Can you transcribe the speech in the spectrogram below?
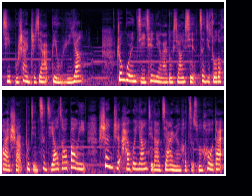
积不善之家必有余殃。中国人几千年来都相信自己做的坏事儿，不仅自己要遭报应，甚至还会殃及到家人和子孙后代。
